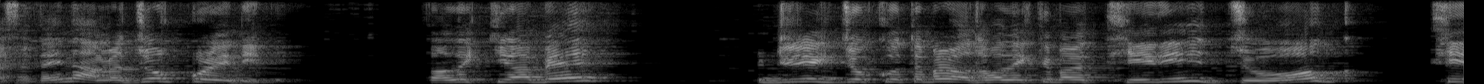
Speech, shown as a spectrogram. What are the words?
আছে, তাই না? আমরা যোগ করে দিব। তাহলে কি হবে? ডিরেক্ট যোগ করতে পারে, অথবা লিখতে পারে থ্রি যোগ থ্রি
